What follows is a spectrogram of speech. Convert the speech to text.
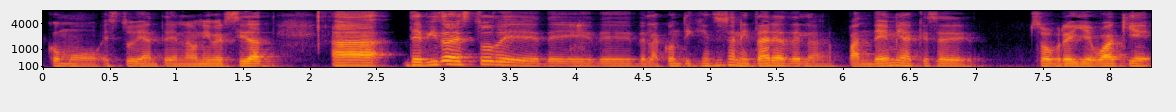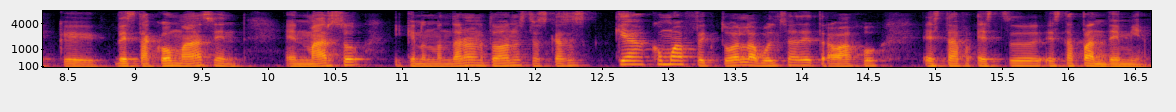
como estudiante en la universidad. Ah, debido a esto de, de, la contingencia sanitaria, de la pandemia que se sobrellevó aquí, que destacó más en, en marzo y que nos mandaron a todas nuestras casas, ¿qué, ¿cómo afectó a la bolsa de trabajo esta, esta pandemia?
